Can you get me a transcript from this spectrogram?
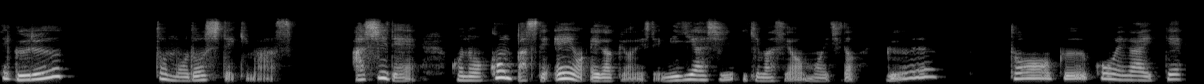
で、ぐるっと戻していきます。足で、このコンパスで円を描くようにして、右足いきますよ。もう一度。ぐーっと遠くこう描いて、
